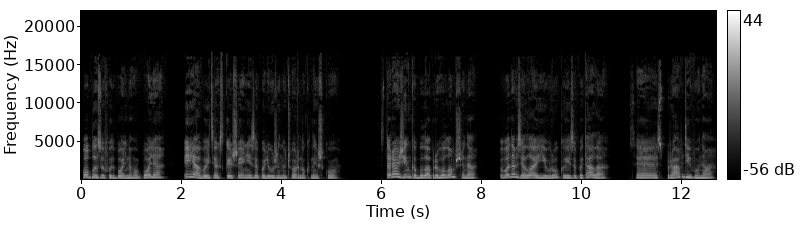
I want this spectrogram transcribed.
поблизу футбольного поля, і я витяг з кишені заполюжену чорну книжку. Стара жінка була приголомшена, вона взяла її в руки і запитала це справді вона?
